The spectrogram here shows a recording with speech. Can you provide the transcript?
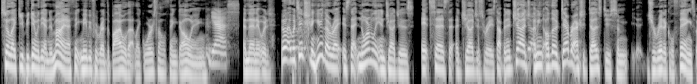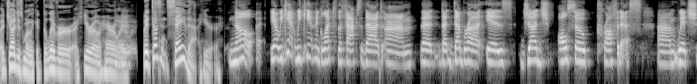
So like you begin with the end in mind. I think maybe if we read the Bible that like, where's the whole thing going? yes and then it would what's interesting here though right is that normally in judges it says that a judge is raised up and a judge i mean although deborah actually does do some juridical things but a judge is more like a deliverer a hero a heroine Mhm. but it doesn't say that here. No, yeah, we can't we can't neglect the fact that um that that Deborah is judge also prophetess um, which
